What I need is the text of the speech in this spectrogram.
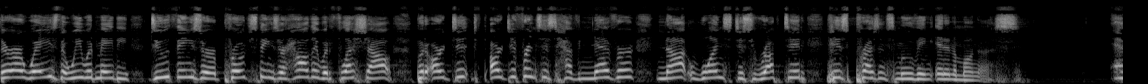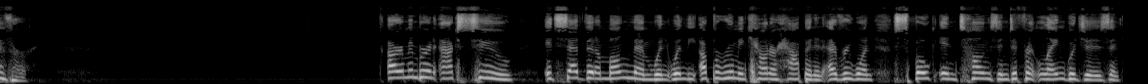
There are ways that we would maybe do things or approach things or how they would flesh out, but our, di- our differences have never, not once disrupted his presence moving in and among us. Ever. I remember in Acts 2, it said that among them, when, when the upper room encounter happened and everyone spoke in tongues in different languages and,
